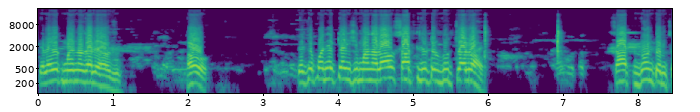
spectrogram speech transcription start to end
त्याला एक महिना झाले अजून. हो. त्याचे पण एक्क्याऐंशी मनाला सात लिटर दूध चालू आहे. सात दोन टेमच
